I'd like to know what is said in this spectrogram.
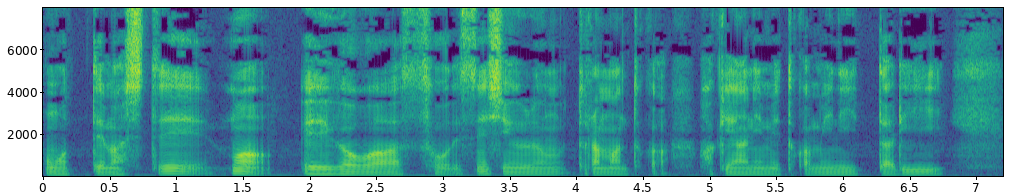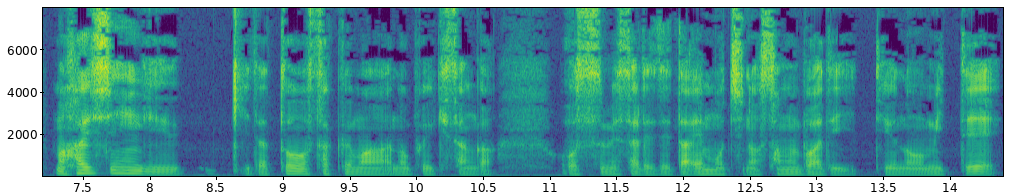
思ってまして、まあ、映画はそうですね、シン・ウルトラマンとか、派遣アニメとか見に行ったり、まあ、配信演劇だと、佐久間信之さんがおすすめされてた絵持ちのサムバディっていうのを見て、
